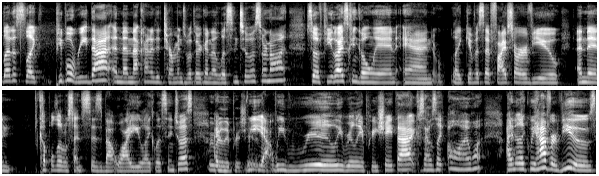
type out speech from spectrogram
let us like people read that and then that kind of determines whether they're going to listen to us or not. So if you guys can go in and like give us a five-star review and then a couple little sentences about why you like listening to us. We really appreciate we, it. Yeah, we'd really really appreciate that cuz I was like, "Oh, I want I like we have reviews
